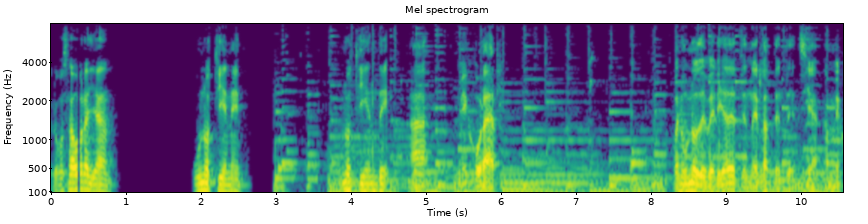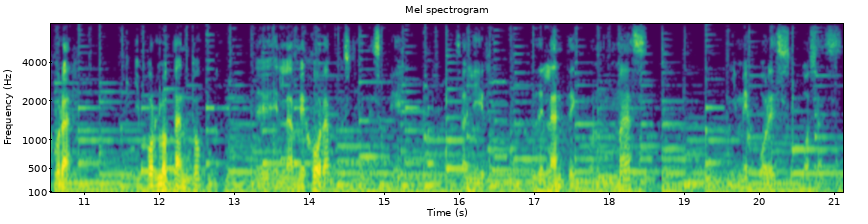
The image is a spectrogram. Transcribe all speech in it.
Pero pues ahora ya uno tiene, uno tiende a mejorar. Bueno, uno debería de tener la tendencia a mejorar. Y por lo tanto, en la mejora, pues tienes que salir adelante con más y mejores cosas.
